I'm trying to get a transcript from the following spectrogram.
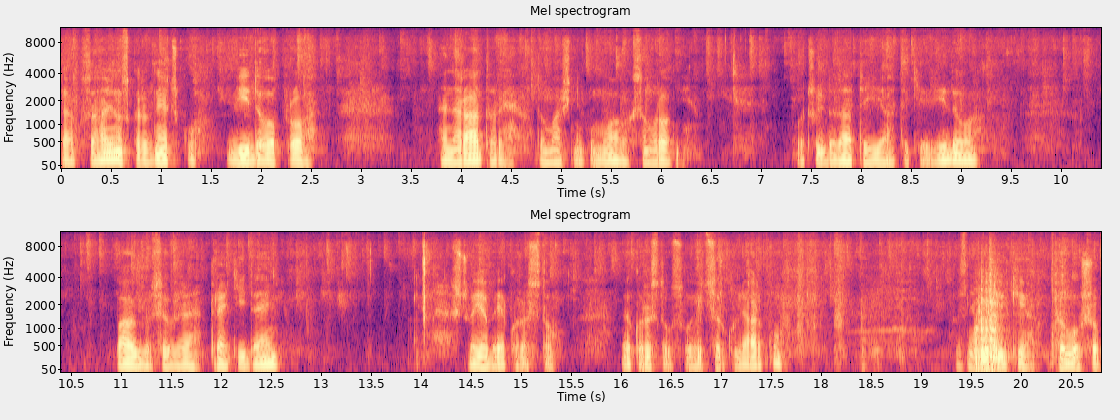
Так, в загальну скарбничку відео про генератори в домашніх умовах саморобні. Хочу додати я таке відео. Бавлюся вже третій день. Що я використав? Використав свою циркулярку. Зняв тільки пилу, щоб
